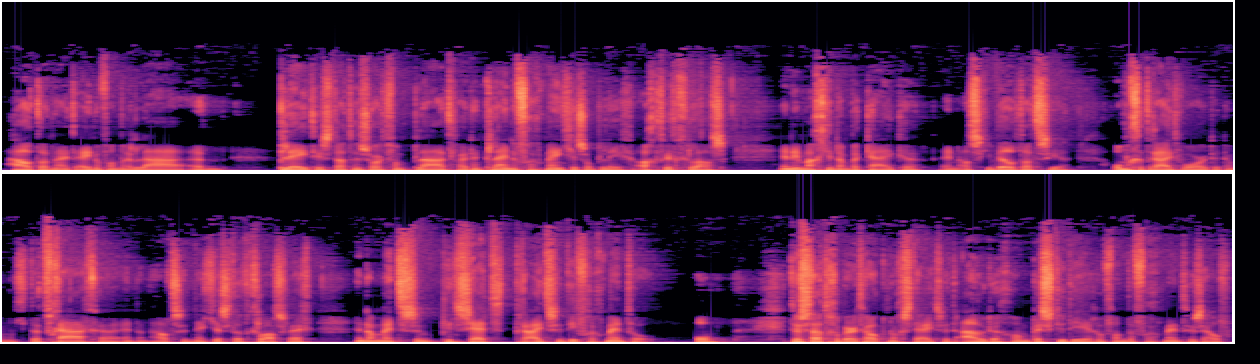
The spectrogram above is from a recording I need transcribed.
haalt dan uit een of andere la een pleet. Is dat een soort van plaat waar dan kleine fragmentjes op liggen achter het glas. En die mag je dan bekijken. En als je wil dat ze omgedraaid worden, dan moet je dat vragen. En dan haalt ze netjes dat glas weg. En dan met zijn pincet draait ze die fragmenten om. Dus dat gebeurt ook nog steeds. Het oude gewoon bestuderen van de fragmenten zelf.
